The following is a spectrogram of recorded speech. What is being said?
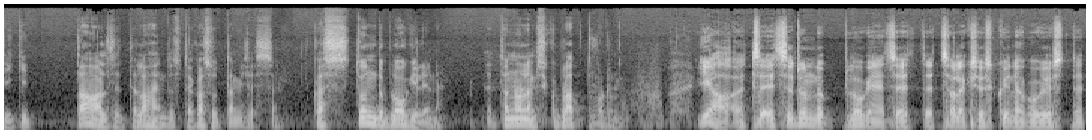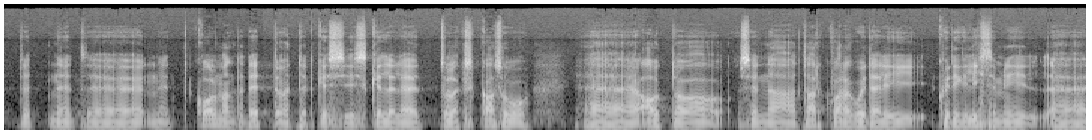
digitaalsete lahenduste kasutamisesse. kas tundub loogiline, et on olemas niisugune platvorm? Jaa, et et see tundub loogiline, et see, et, et see oleks justkui nagu just, et, et need, need kolmandad ettevõtted, kes siis, kellele tuleks kasu äh, auto sinna tarkvara kuidagi, kuidagi lihtsamini äh,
